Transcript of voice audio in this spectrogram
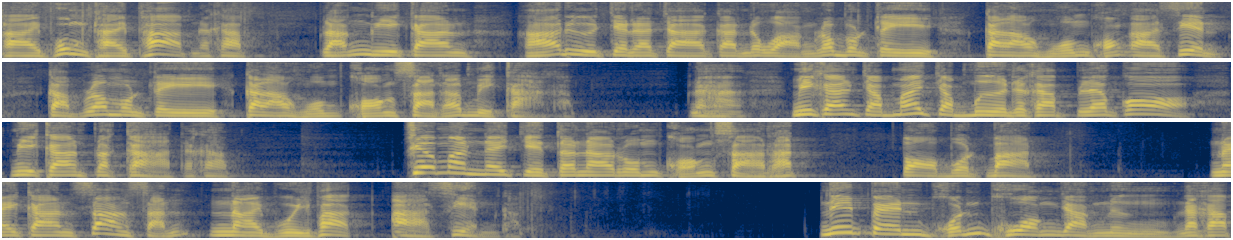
ถ่ายพุ่งถ่ายภาพนะครับ หลังมีการหารือเจรจากันระหว่างรัฐมนตรีกลาโหมของอาเซียน กับรัฐมนตรีกลาโหมของสหรัฐอเมริกาครับ นะฮะมีการจับไม้จับมือนะครับ แล้วก็มีการประกาศนะครับ เชื่อมั่นในเจตนารมณ์ของสหรัฐต่อบทบาท ในการสร้างสรรค์ในภูมิภาคอาเซียนครับ นี่เป็นผลพวงอย่างหนึ่งนะครับ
